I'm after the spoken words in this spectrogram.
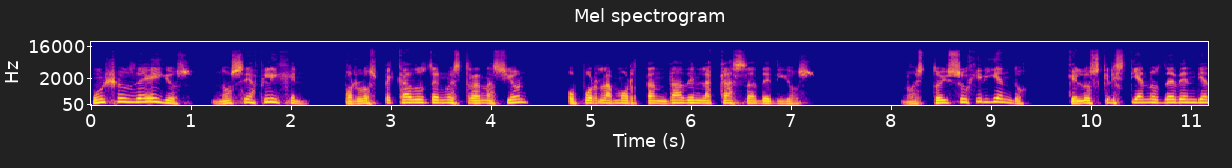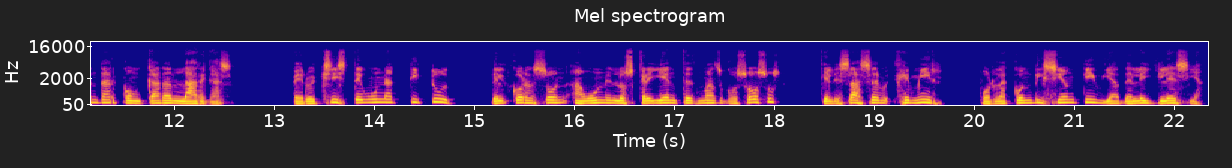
muchos de ellos no se afligen por los pecados de nuestra nación o por la mortandad en la casa de Dios. No estoy sugiriendo que los cristianos deben de andar con caras largas, pero existe una actitud del corazón aún en los creyentes más gozosos que les hace gemir por la condición tibia de la Iglesia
